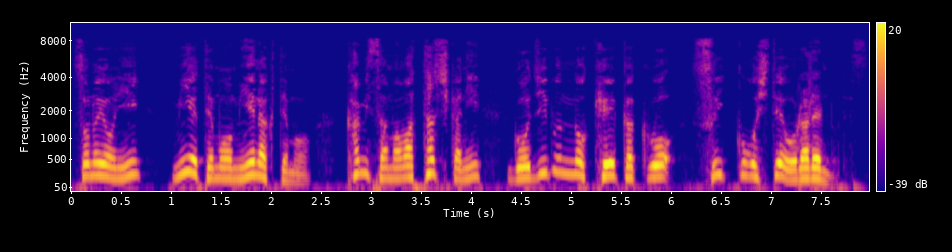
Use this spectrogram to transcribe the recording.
そのように見えても見えなくても神様は確かにご自分の計画を遂行しておられるのです。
